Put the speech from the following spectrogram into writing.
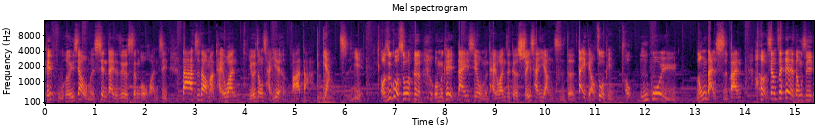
可以符合一下我们现代的这个生活环境。大家知道吗？台湾有一种产业很发达，养殖业哦。如果说呢，我们可以带一些我们台湾这个水产养殖的代表作品哦，吴锅鱼。龙胆石斑，好像这类的东西，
